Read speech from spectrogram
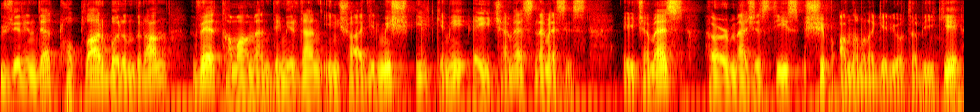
üzerinde toplar barındıran ve tamamen demirden inşa edilmiş ilk gemi HMS Nemesis. HMS Her Majesty's Ship anlamına geliyor tabii ki.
